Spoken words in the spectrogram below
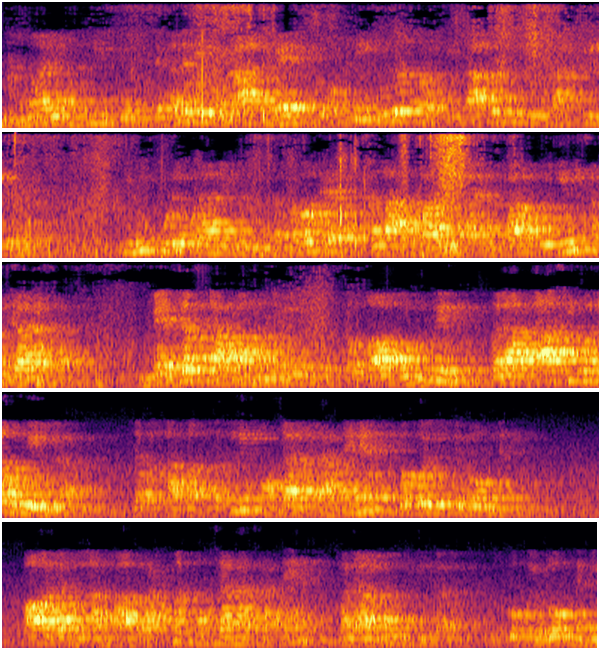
ہماری اپنی سوچ سے الگ ایک بات ہے۔ تو اپنی قدرت اور اپنی طاقت کی بھی ساختی ہے۔ یہی پورے پرانے بنی کا سبب ہے۔ اللہ تعالیٰ کو یہی سمجھانا میں جب چاہتا ہوں فلا کاشف له الا۔ جب اللہ پاک تکلیف پہنچانا چاہتے ہیں، تو کوئی اس سے روک نہیں۔ اور جب اللہ پاک رحمت پہنچانا چاہتے ہیں، فلا کی کر اس کو کوئی روک نہیں۔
